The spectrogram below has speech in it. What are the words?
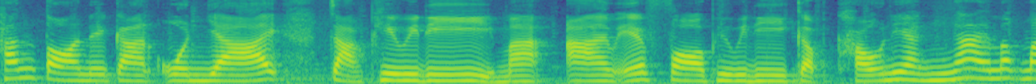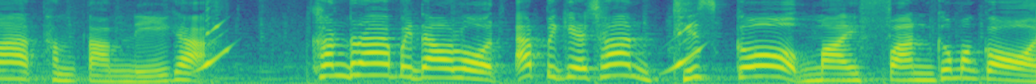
ขั้นตอนในการโอนย้ายจาก PVD มา RMF for PVD กับเขาเนี่ยง่ายมาก ๆทำตามนี้ค่ะขั้นแรกไปดาวน์โหลดแอปพลิเคชัน Tisco My Fund เข้ามาก่อน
